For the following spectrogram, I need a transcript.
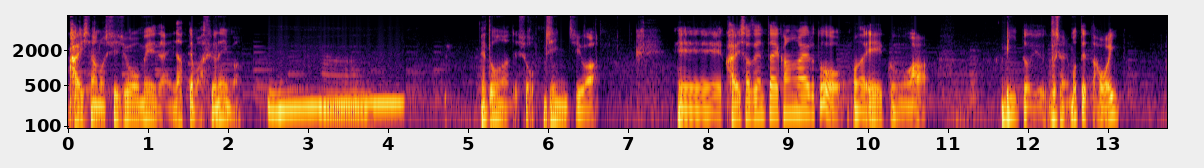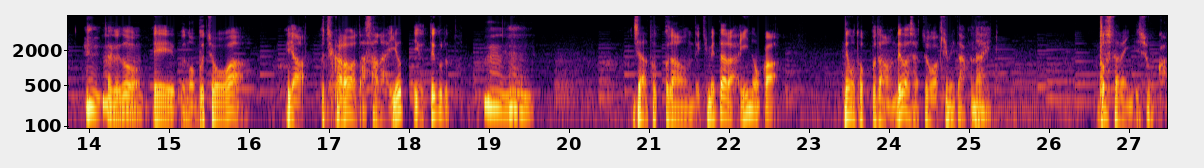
会社の市場命題になってますよね今。うん。でどうなんでしょう？人事は、えー会社全体考えるとこの A 君は B という部署に持ってった方がいいと。うん。だけど、A 部の部長はいやうちからは出さないよって言ってくると。うんうん。じゃあトップダウンで決めたらいいのか。でもトップダウンでは社長は決めたくないと。どうしたらいいんでしょうか。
